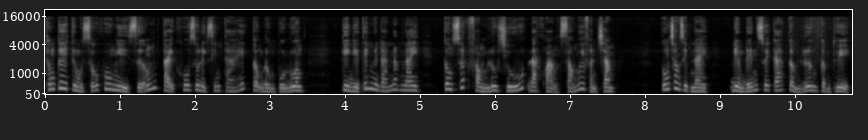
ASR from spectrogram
Thống kê từ một số khu nghỉ dưỡng tại khu du lịch sinh thái cộng đồng Bồ Luông, kỳ nghỉ Tết Nguyên đán năm nay, công suất phòng lưu trú đạt khoảng 60%. Cũng trong dịp này, điểm đến suối cá Cẩm Lương, Cẩm Thủy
